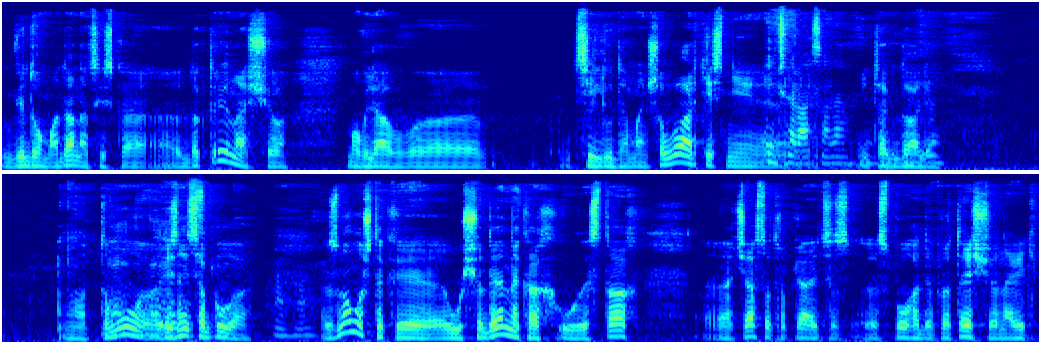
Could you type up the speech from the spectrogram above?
відома да, нацистська доктрина, що, мовляв, ці люди меншовартісні Інша раса, да. і так далі. От, тому різниця була. Знову ж таки, у щоденниках, у листах е, часто трапляються спогади про те, що навіть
